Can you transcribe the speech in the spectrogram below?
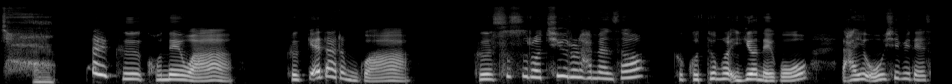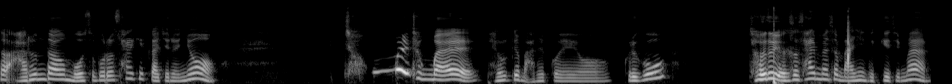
정말 그 고뇌와 그 깨달음과 그 스스로 치유를 하면서 그 고통을 이겨내고 나이 50이 돼서 아름다운 모습으로 살기까지는요. 정말 정말 배울 게 많을 거예요. 그리고 저도 여기서 살면서 많이 느끼지만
